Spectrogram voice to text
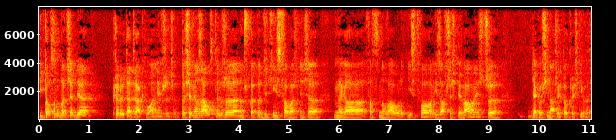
i to są dla ciebie priorytety aktualnie w życiu? To się wiązało z tym, że na przykład od dzieciństwa właśnie cię mega fascynowało lotnictwo i zawsze śpiewałeś, czy jakoś inaczej to określiłeś?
